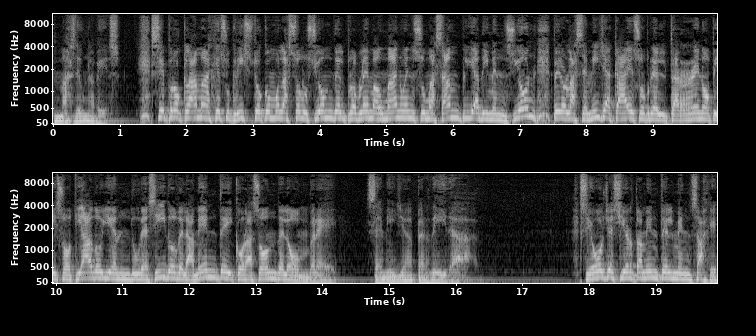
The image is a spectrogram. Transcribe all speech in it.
más de una vez. Se proclama a Jesucristo como la solución del problema humano en su más amplia dimensión, pero la semilla cae sobre el terreno pisoteado y endurecido de la mente y corazón del hombre. Semilla perdida. Se oye ciertamente el mensaje,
